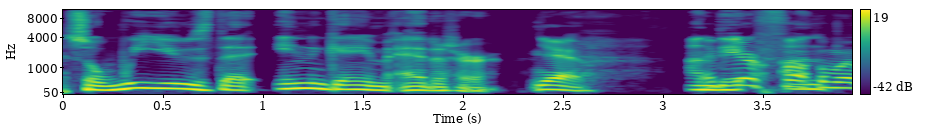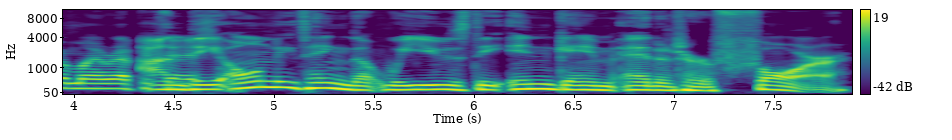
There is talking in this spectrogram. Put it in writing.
So we use the in-game editor, Yeah. and Maybe the you're fucking and, with my reputation. and the only thing that we use the in-game editor for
